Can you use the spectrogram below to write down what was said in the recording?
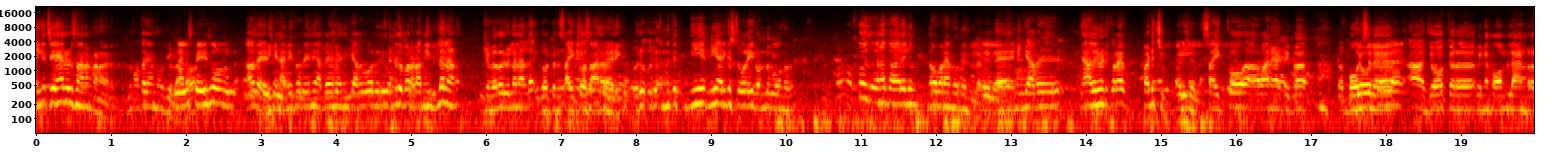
എനിക്ക് ചെയ്യാനൊരു സാധനം വേണമായിരുന്നു. അത് മൊത്തം ഞാൻ നോക്കിയുള്ളൂ. അതെ എനിക്ക് ഹനീഫ് അദേനി അദ്ദേഹം എനിക്ക് അതുപോലെ ഒരു എന്റെ പറയടാ നീ വില്ലനാണ്. പക്ഷെ വേറൊരു വില്ലനല്ല. ഇതുപോലത്തെ ഒരു സൈക്കോ സാധനമായിരിക്കും. ഒരു ഒരു നിനക്ക് നീ നീ ആയിരിക്കും സ്റ്റോറി കൊണ്ടുപോകുന്നത്. ഓഫ്കോഴ്സ് എനിക്ക് ആരെങ്കിലും നോ പറയാൻ തോന്നിയിട്ടില്ല. പിന്നെ എനിക്കത് ഞാൻ അതിനു വേണ്ടി കുറെ പഠിച്ചു. സൈക്കോ ആവാനായിട്ട് ഇപ്പൊ ബോയ്സിൽ ആ ജോക്കർ പിന്നെ ഹോം ലാൻഡർ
